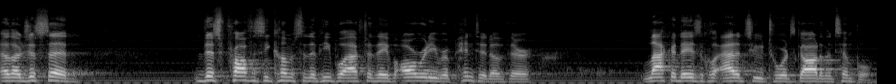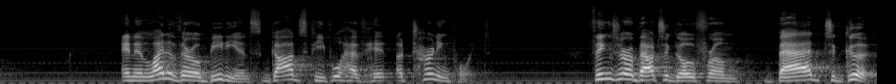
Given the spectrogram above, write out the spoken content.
As I just said, this prophecy comes to the people after they've already repented of their lackadaisical attitude towards God and the temple. And in light of their obedience, God's people have hit a turning point. Things are about to go from bad to good,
